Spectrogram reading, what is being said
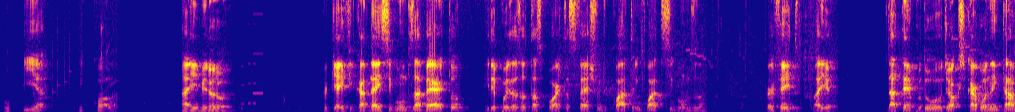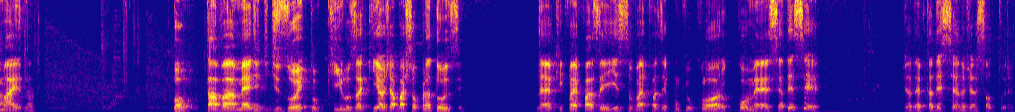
Copia e cola. Aí, melhorou. Porque aí fica 10 segundos aberto e depois as outras portas fecham de 4 em 4 segundos, ó. Perfeito. Aí, ó. Dá tempo do dióxido de carbono entrar mais, né? Bom, tava a média de 18 quilos aqui, ó, já baixou para 12. Né? O que, que vai fazer isso? Vai fazer com que o cloro comece a descer. Já deve estar tá descendo já essa altura.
